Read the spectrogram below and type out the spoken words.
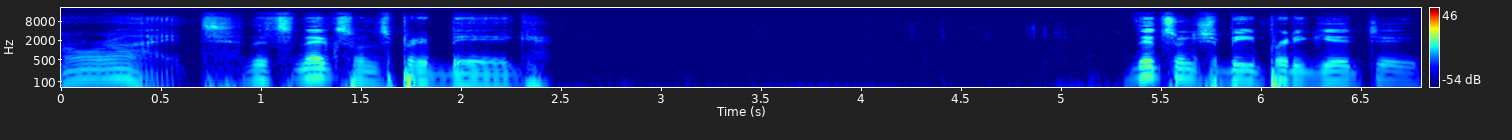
All right, this next one's pretty big. This one should be pretty good too.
